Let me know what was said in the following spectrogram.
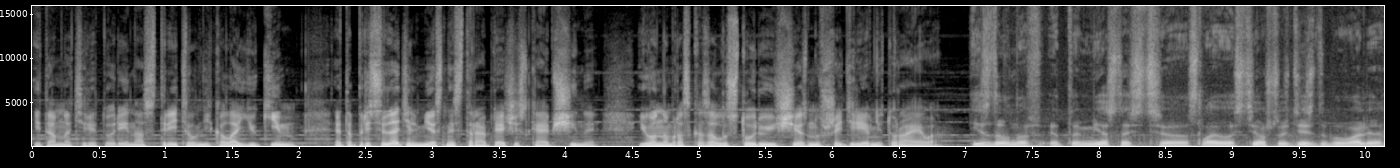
И там на территории нас встретил Николай Юкин. Это председатель местной старообрядческой общины. И он нам рассказал историю исчезнувшей деревни Тураева. Издавна эта местность э, славилась тем, что здесь добывали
